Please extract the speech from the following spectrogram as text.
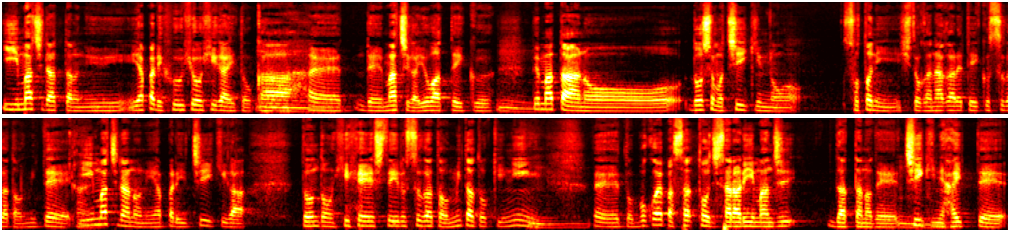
いい町だったのにやっぱり風評被害とか、えーで町が弱っていく、でまたあのどうしても地域の外に人が流れていく姿を見て、い、い町なのにやっぱり地域がどんどん疲弊している姿を見た時に、えー、と僕はやっぱさ当時サラリーマン時だったので、地域に入って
